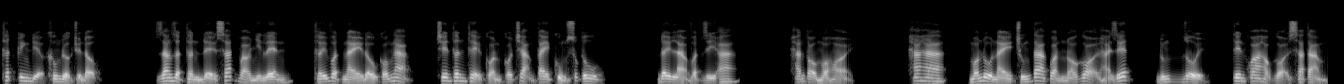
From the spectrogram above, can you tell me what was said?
thất kinh địa không được chuyển động. Giang giật thần để sát vào nhìn lên, thấy vật này đầu có ngạc, trên thân thể còn có chạm tay cùng xúc tu. Đây là vật gì a? Hắn tò mò hỏi. Ha ha, món đồ này chúng ta quản nó gọi hải giết, đúng rồi, tên khoa học gọi sa tàm.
